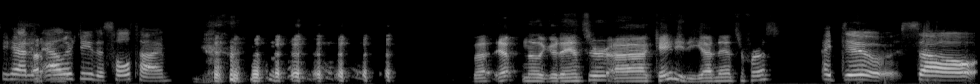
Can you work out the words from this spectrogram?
She had an Uh-oh. allergy this whole time. But yep, another good answer. Uh, Katie, do you got an answer for us? I do. So,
